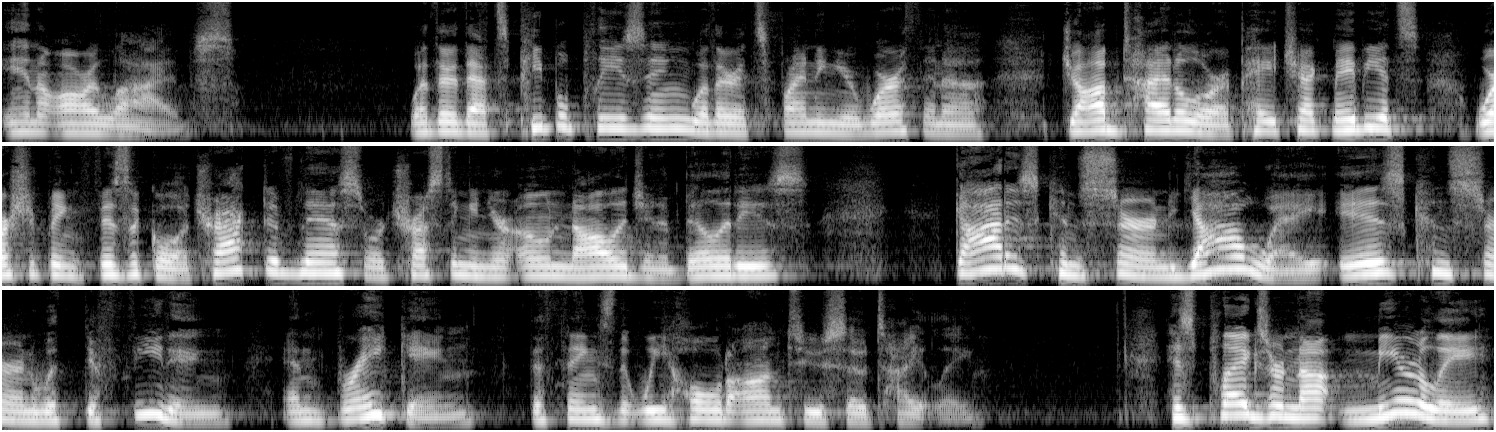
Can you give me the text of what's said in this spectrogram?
in our lives. Whether that's people pleasing, whether it's finding your worth in a job title or a paycheck, maybe it's worshiping physical attractiveness or trusting in your own knowledge and abilities. God is concerned, Yahweh is concerned with defeating and breaking the things that we hold on to so tightly. His plagues are not merely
